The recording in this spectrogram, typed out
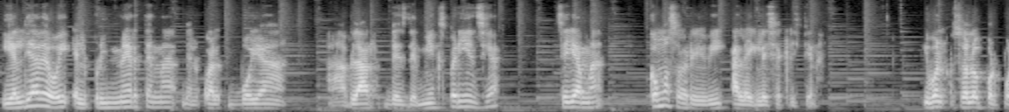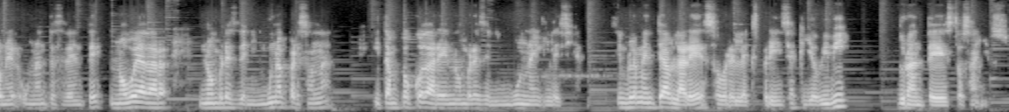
Y el día de hoy, el primer tema del cual voy a, a hablar desde mi experiencia se llama ¿Cómo sobreviví a la iglesia cristiana? Y bueno, solo por poner un antecedente, no voy a dar nombres de ninguna persona y tampoco daré nombres de ninguna iglesia. Simplemente hablaré sobre la experiencia que yo viví durante estos años.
